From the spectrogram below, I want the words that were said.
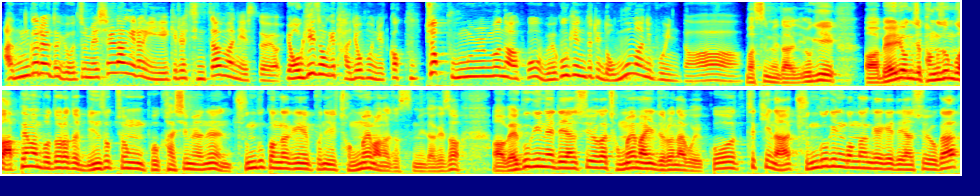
안 그래도 요즘에 신랑이랑 이 얘기를 진짜 많이 했어요. 여기저기 다녀보니까 국적 불문하고 외국인들이 너무 많이 보인다. 맞습니다. 여기 어, 매일경제 방송국 앞에만 보더라도 민속촌 보 가시면은 중국 관광객의 분이 정말 많아졌습니다. 그래서 어, 외국인에 대한 수요가 정말 많이 늘어나고 있고 특히나 중국인 관광객에 대한 수요가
